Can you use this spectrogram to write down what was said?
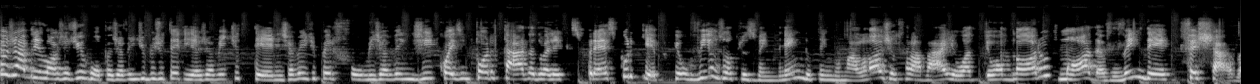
eu já abri loja de roupa, já vendi bijuteria, já vendi tênis, já vendi perfume, já vendi coisa importada do AliExpress. Por quê? Porque eu via os outros vendendo, tendo uma loja, eu falava, ai, eu, eu adoro moda, vou vender. Fechava.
